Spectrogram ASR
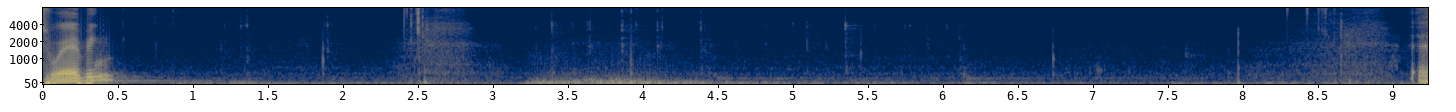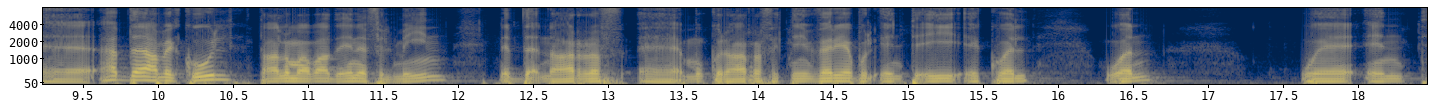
swapping أه هبدأ أعمل كول. تعالوا مع بعض هنا في المين. نبدأ نعرف أه ممكن أعرف اتنين variable int a equal 1 و int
